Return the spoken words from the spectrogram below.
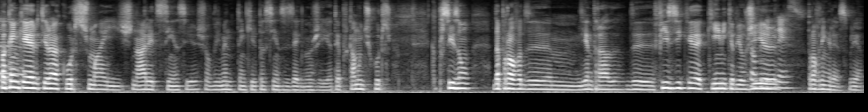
Para quem Ah, quer tirar cursos mais na área de ciências, obviamente tem que ir para ciências e tecnologia, até porque há muitos cursos que precisam da prova de, de entrada de física, química, prova de biologia. ingresso. Prova de ingresso, obrigado.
